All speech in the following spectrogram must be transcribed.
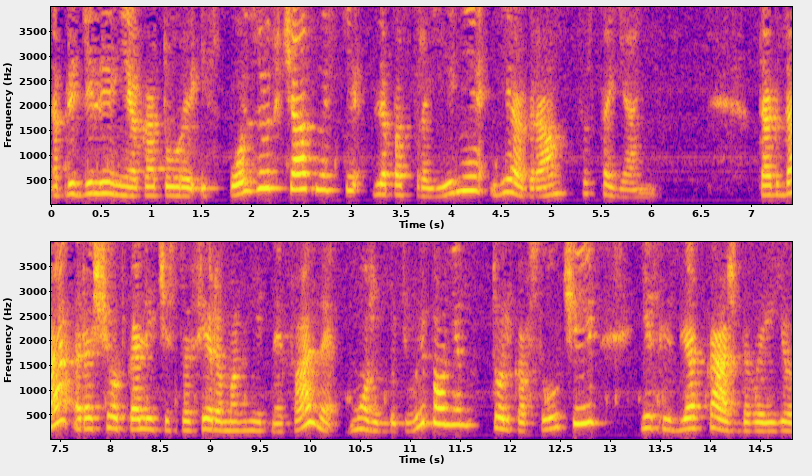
определение которой используют в частности для построения диаграмм состояния. Тогда расчет количества ферромагнитной фазы может быть выполнен только в случае, если для каждого ее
